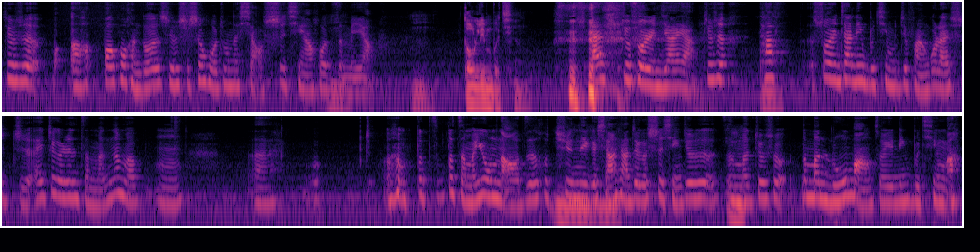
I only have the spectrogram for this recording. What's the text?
就是呃，包括很多就是生活中的小事情啊，或者怎么样，嗯都拎不清。哎，就说人家呀，就是他说人家拎不清，就反过来是指，哎，这个人怎么那么嗯，哎、不不不怎么用脑子去那个想想这个事情，就是怎么就是那么鲁莽，所以拎不清嘛。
